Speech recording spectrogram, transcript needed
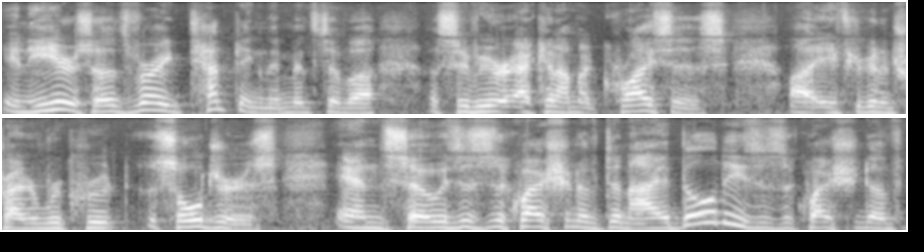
in a year. So it's very tempting in the midst of a, a severe economic crisis uh, if you're going to try to recruit soldiers. And so is this a question of deniability? Is this a question of,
